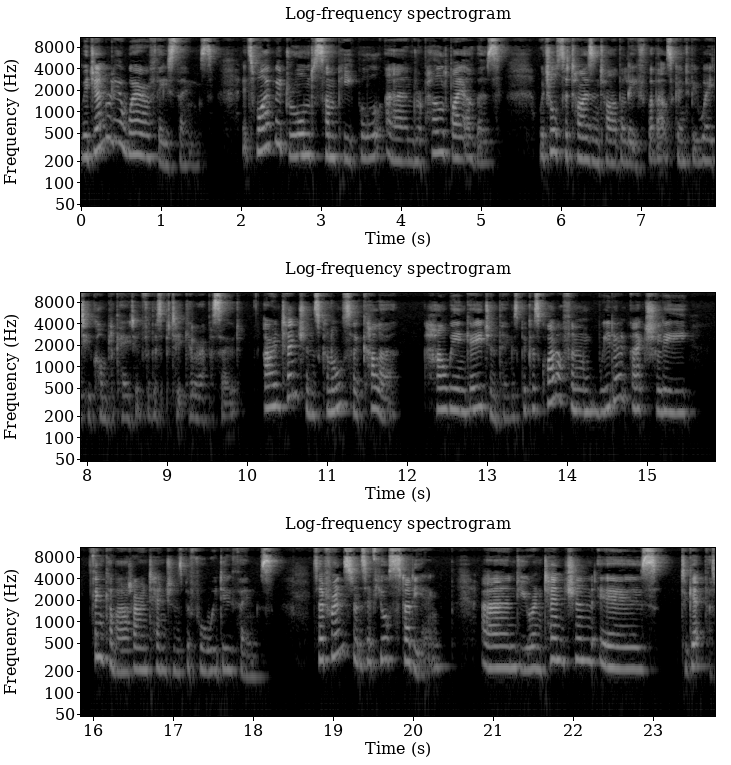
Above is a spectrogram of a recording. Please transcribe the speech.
we're generally aware of these things. It's why we're drawn to some people and repelled by others, which also ties into our belief, but that's going to be way too complicated for this particular episode. Our intentions can also colour how we engage in things because quite often we don't actually think about our intentions before we do things. So, for instance, if you're studying and your intention is to get the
